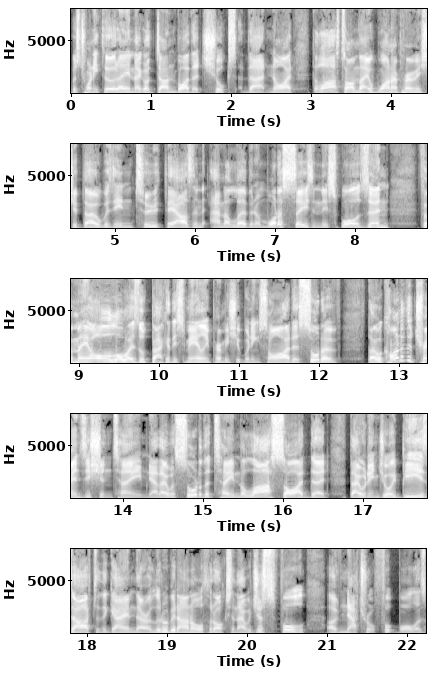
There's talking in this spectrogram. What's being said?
was 2013. They got done by the Chooks that night. The last time they won a premiership, though, was in 2011, and what a season this was. And for me, I'll always look back at this Manly premiership winning side as sort of, they were kind of the transition team. Now, they were sort of the team, the last side that they would enjoy beers after the game. They were a little bit unorthodox and they were just full of natural footballers.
